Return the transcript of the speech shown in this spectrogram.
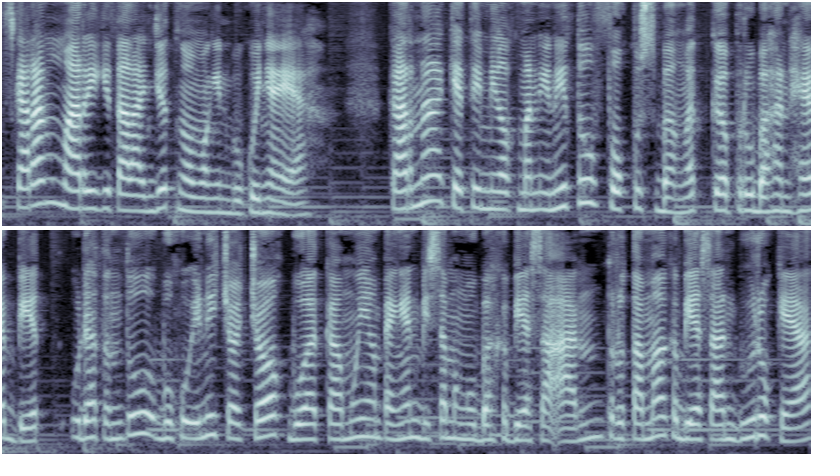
Sekarang mari kita lanjut ngomongin bukunya ya. Karena Katie Milkman ini tuh fokus banget ke perubahan habit, udah tentu buku ini cocok buat kamu yang pengen bisa mengubah kebiasaan, terutama kebiasaan buruk ya.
